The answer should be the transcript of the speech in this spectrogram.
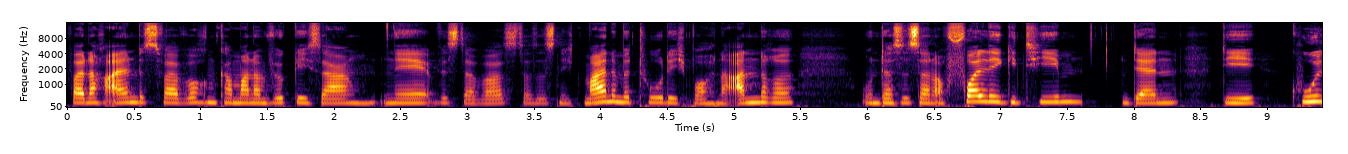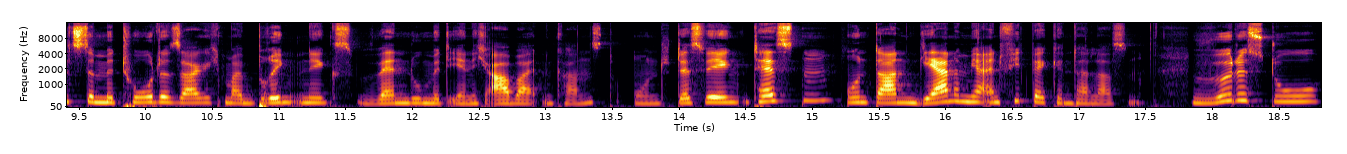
weil nach ein bis zwei Wochen kann man dann wirklich sagen, nee, wisst ihr was, das ist nicht meine Methode, ich brauche eine andere. Und das ist dann auch voll legitim, denn die coolste Methode, sage ich mal, bringt nichts, wenn du mit ihr nicht arbeiten kannst. Und deswegen testen und dann gerne mir ein Feedback hinterlassen. Würdest du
